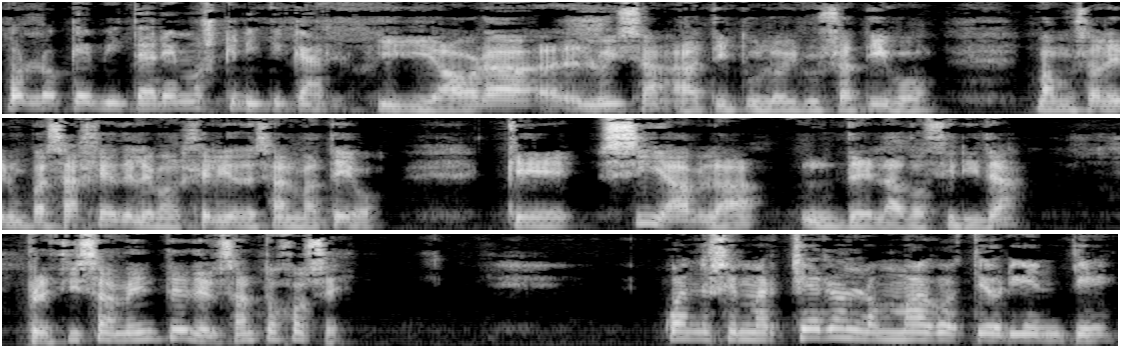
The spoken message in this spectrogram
por lo que evitaremos criticarlo. Y ahora, Luisa, a título ilustrativo, vamos a leer un pasaje del Evangelio de San Mateo, que sí habla de la docilidad, precisamente del Santo José. Cuando se marcharon los magos de Oriente,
